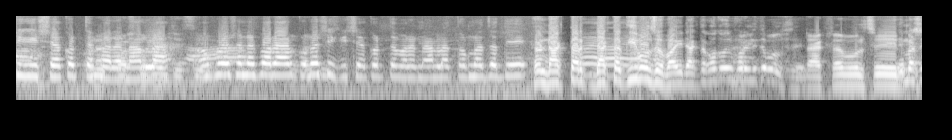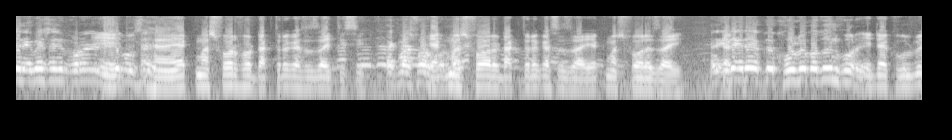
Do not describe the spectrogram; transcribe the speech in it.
চিকিৎসা করতে পারে না আল্লাহ অপারেশনের পরে আর কোনো চিকিৎসা করতে পারে না আল্লাহ তোমরা যদি ডাক্তার ডাক্তার কি বলছো ভাই? ডাক্তার কতদিন পরে নিতে বলছে? ডাক্তার বলছে এই মাসের এই মাসের পরে নিতে বলছে? হ্যাঁ এক মাস পর পর ডাক্তারের কাছে যাইতেছি। এক মাস পর এক মাস পর ডাক্তারের কাছে যাই এক মাস পরে যাই। কতদিন পরে? এটা খুলবে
